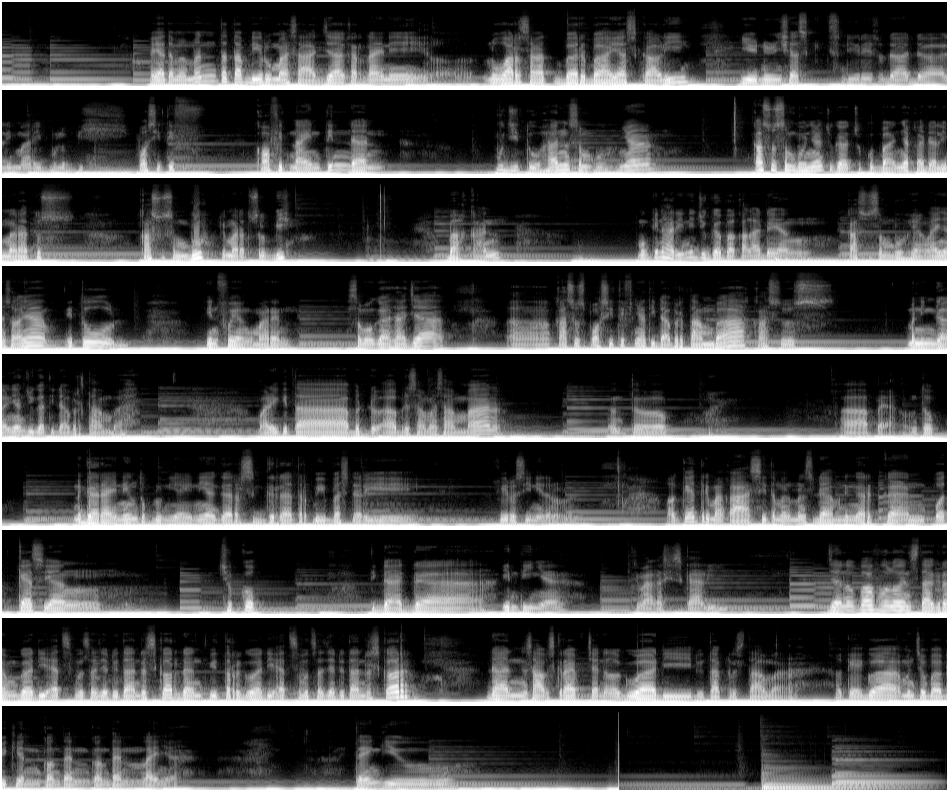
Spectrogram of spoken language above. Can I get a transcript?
ya teman-teman tetap di rumah saja karena ini luar sangat berbahaya sekali di Indonesia sendiri sudah ada 5000 lebih positif COVID-19 dan puji Tuhan sembuhnya kasus sembuhnya juga cukup banyak. Ada 500 kasus sembuh 500 lebih. Bahkan mungkin hari ini juga bakal ada yang kasus sembuh yang lainnya. Soalnya itu info yang kemarin. Semoga saja uh, kasus positifnya tidak bertambah kasus meninggalnya juga tidak bertambah. Mari kita berdoa bersama-sama untuk uh, apa ya untuk negara ini untuk dunia ini agar segera terbebas dari virus ini teman-teman Oke, terima kasih teman-teman sudah mendengarkan podcast yang cukup tidak ada intinya. Terima kasih sekali. Jangan lupa follow Instagram gue di @sebutsajaduta underscore dan Twitter gue di @sebutsajaduta underscore dan subscribe channel gue di Duta Kristama. Oke, gue mencoba bikin konten-konten lainnya. Thank you.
